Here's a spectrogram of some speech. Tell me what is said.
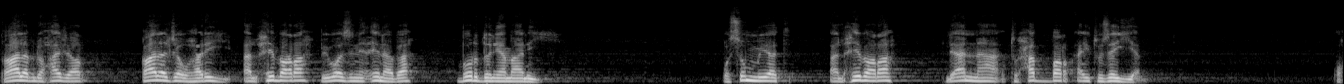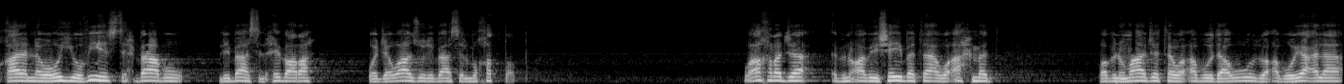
قال ابن حجر قال الجوهري الحبرة بوزن عنبة برد يماني. وسميت الحبرة لأنها تحبر أي تزين. وقال النووي فيه استحباب لباس الحبرة وجواز لباس المخطط. وأخرج ابن أبي شيبة وأحمد وابن ماجة وأبو داود وأبو يعلى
